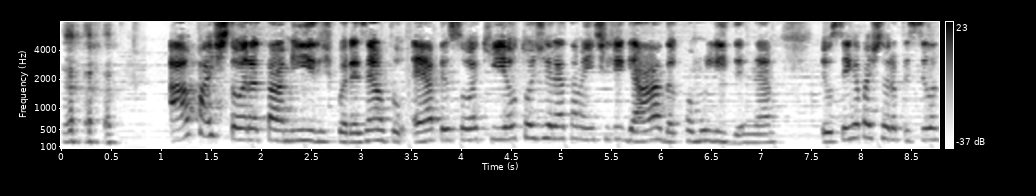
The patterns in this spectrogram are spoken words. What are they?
A pastora Tamires, por exemplo, é a pessoa que eu tô diretamente ligada como líder, né? Eu sei que a pastora Priscila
